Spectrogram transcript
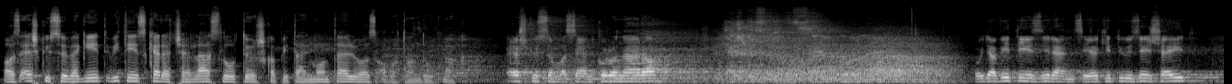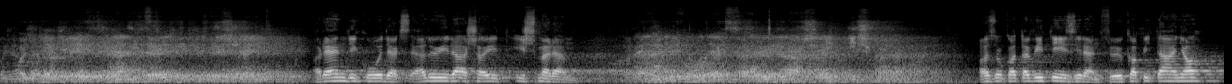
Az eskü szövegét Vitéz Kerecsen László törzskapitány mondta elő az avatandóknak. Esküszöm a Szent Koronára, hogy a vitézi rend célkitűzéseit, a rendi kódex előírásait ismerem, azokat a vitézi rend főkapitánya,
